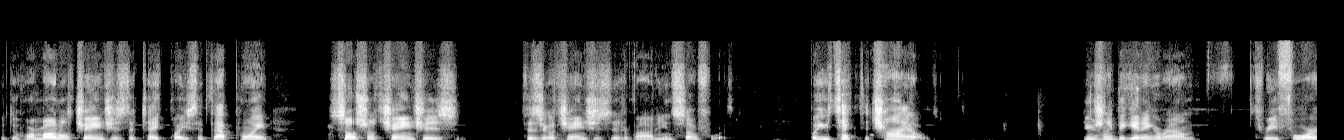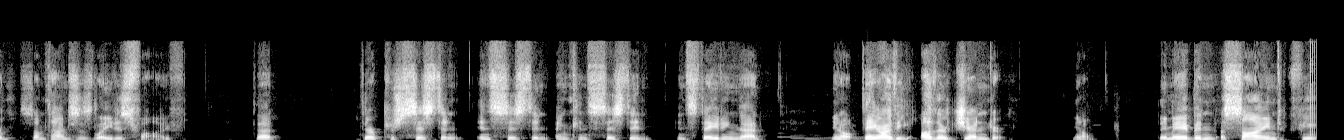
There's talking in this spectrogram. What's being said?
with the hormonal changes that take place at that point, social changes, physical changes in their body and so forth. But you take the child, usually beginning around three, four, sometimes as late as five, that they're persistent, insistent, and consistent in stating that, you know, they are the other gender. You know, they may have been assigned female,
